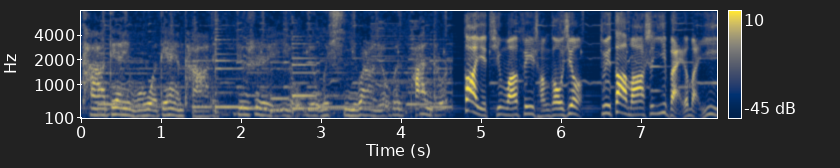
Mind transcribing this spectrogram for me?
他惦记我，我惦记他的，就是有有个希望，有个盼头。大爷听完非常高兴，对大妈是一百个满意。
